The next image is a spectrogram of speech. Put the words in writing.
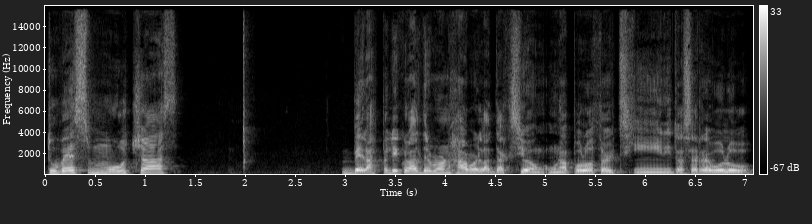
Tú ves muchas. Ve las películas de Ron Howard, las de acción, un Apollo 13 y todo ese revolú.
